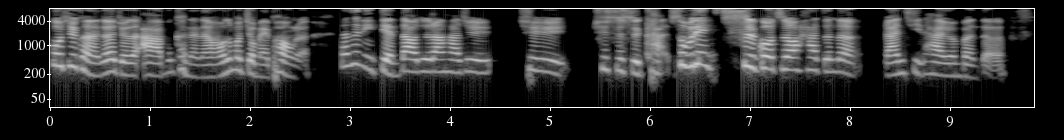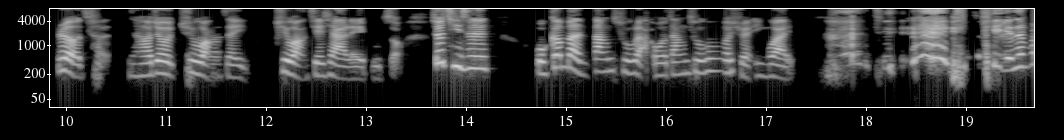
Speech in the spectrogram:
过去可能都会觉得啊不可能啊，我那么久没碰了，但是你点到就让他去去去试试看，说不定试过之后他真的燃起他原本的热忱，然后就去往这去往接下来的一步走。就其实我根本当初啦，我当初会选英外。也是不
